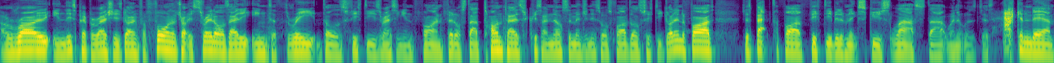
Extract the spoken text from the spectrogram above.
a row in this preparation. He's going for four on the trot. He's three dollars eighty into three dollars fifty. He's racing in fine. Federal Star Tontes. Chris O'Nelson mentioned this horse five dollars fifty. Got into five, just back to five fifty. A bit of an excuse last start when it was just hacking down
